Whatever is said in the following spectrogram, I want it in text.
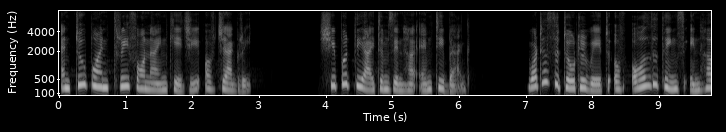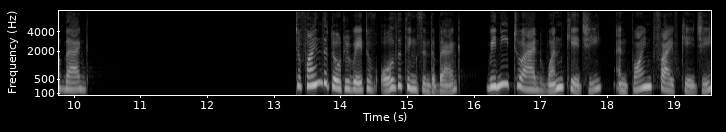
and 2.349 kg of jaggery. She put the items in her empty bag. What is the total weight of all the things in her bag? To find the total weight of all the things in the bag, we need to add 1 kg and 0.5 kg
